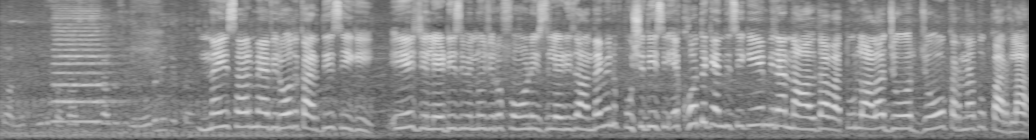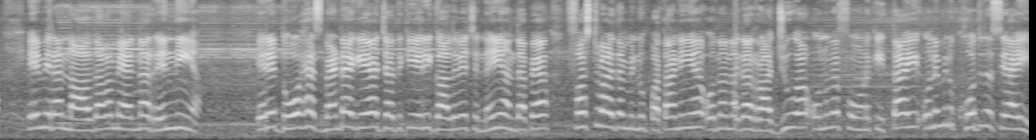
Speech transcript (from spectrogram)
ਤੁਹਾਨੂੰ ਖੁਦ ਪਤਾ ਸੀ ਕਿ ਤੁਸੀਂ ਵਿਰੋਧ ਨਹੀਂ ਕੀਤਾ? ਨਹੀਂ ਸਰ, ਮੈਂ ਵਿਰੋਧ ਕਰਦੀ ਸੀਗੀ। ਇਹ ਜੇ ਲੇਡੀਜ਼ ਮੈਨੂੰ ਜਦੋਂ ਫੋਨ ਇਸ ਲੇਡੀਜ਼ ਆਂਦਾ ਮੈਨੂੰ ਪੁੱਛਦੀ ਸੀ, ਇਹ ਖੁਦ ਕਹਿੰਦੀ ਸੀ ਕਿ ਇਹ ਮੇਰਾ ਨਾਲ ਦਾ ਵਾ, ਤੂੰ ਲਾਲਾ ਜੋਰ ਜੋ ਕਰਨਾ ਤੂੰ ਕਰ ਲਾ। ਇਹ ਮੇਰਾ ਨਾਲ ਦਾ ਵਾ, ਮੈਂ ਇਹਨਾਂ ਰਹਿਨੀ ਆ ਇਹਦੇ ਦੋ ਹਸਬੈਂਡ ਹੈਗੇ ਆ, ਜਦ ਕਿ ਇਹਦੀ ਗੱਲ ਵਿੱਚ ਨਹੀਂ ਆਂਦਾ ਪਿਆ। ਫਸਟ ਵਾਲੇ ਦਾ ਮੈਨੂੰ ਪਤਾ ਨਹੀਂ ਹੈ ਉਹਦਾ ਨਾਮ ਰਾਜੂ ਆ, ਉਹਨੂੰ ਮੈਂ ਫੋਨ ਕੀਤਾ ਸੀ, ਉਹਨੇ ਮੈਨੂੰ ਖੁਦ ਦੱਸਿਆ ਸੀ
